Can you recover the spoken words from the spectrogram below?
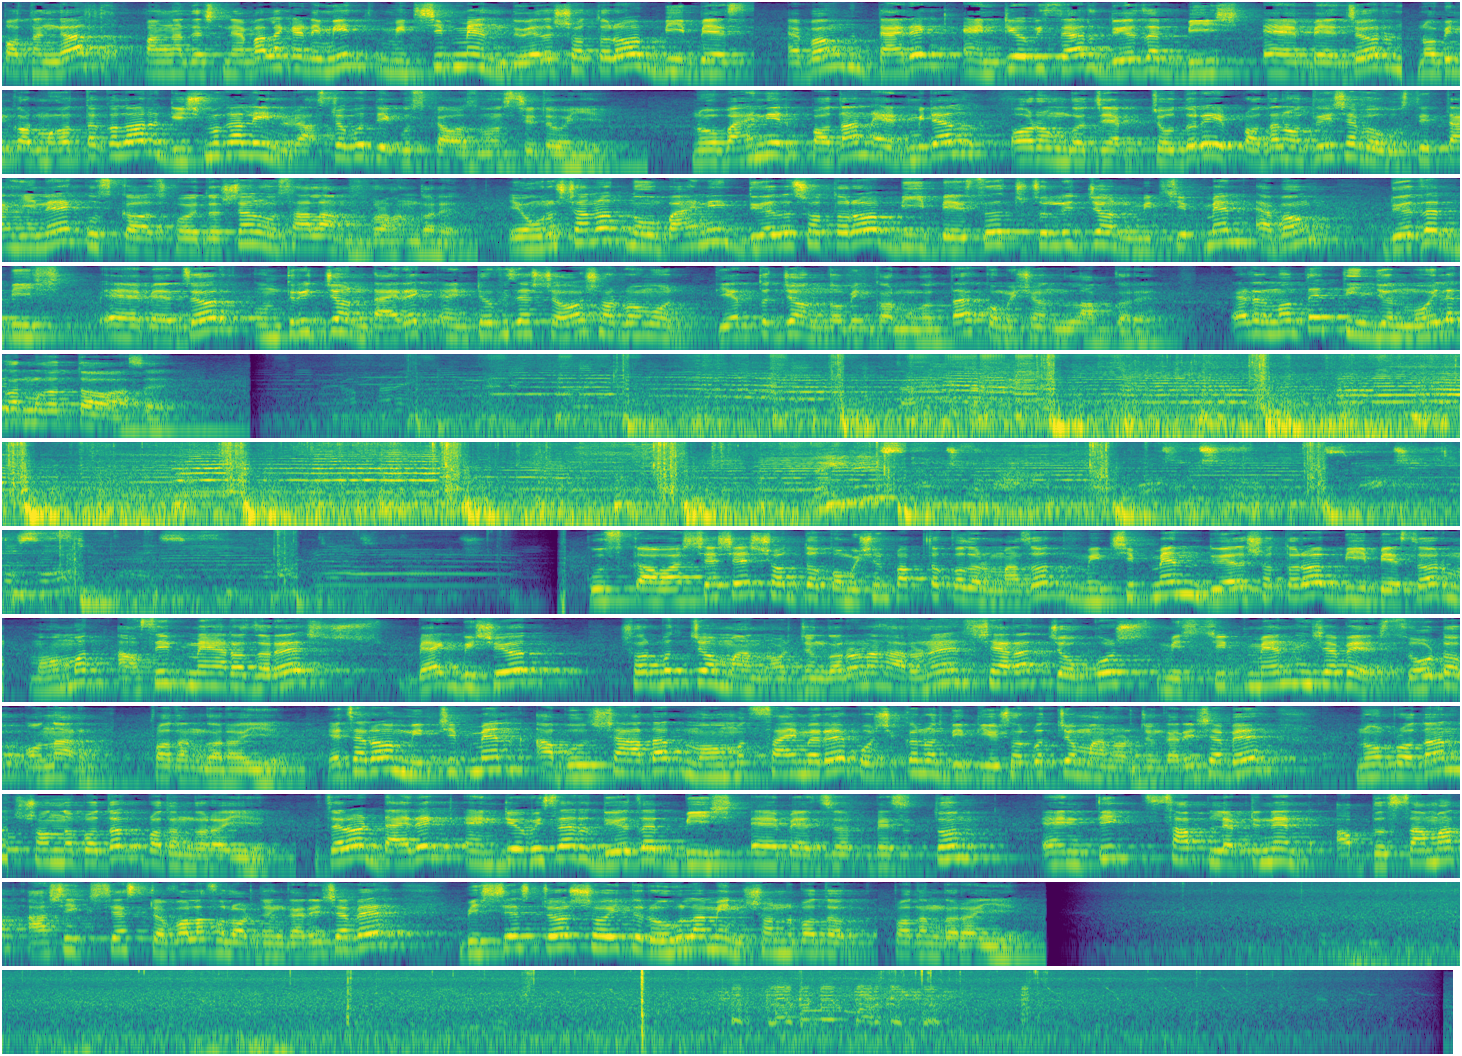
পতাঙ্গাত Bangladesh naval একাডেমিত midshipman দুই হাজার সতেরো বি বেস এবং ডাইরেক্ট এন্টি অফিসার দুই হাজার বিশ এ বেজর নবীন কর্মকর্তাকলর গ্রীষ্মকালীন রাষ্ট্রপতি কুচকাওয়াজ অনুষ্ঠিত হইয়ে নৌবাহিনীর প্রধান এডমিরাল ঔরঙ্গজেব চৌধুরী প্রধান অতিথি হিসেবে উপস্থিত তাহিনে কুচকাওয়াজ পরিদর্শন ও সালাম গ্রহণ করে। এই অনুষ্ঠানত নৌবাহিনী দুই হাজার সতেরো বি বেসর চল্লিশ জন মিডশিপম্যান এবং দুই হাজার বিশ বেচর উনত্রিশ জন ডাইরেক্ট এন্ট্রি অফিসার সহ সর্বমোট তিয়াত্তর জন নবীন কর্মকর্তা কমিশন লাভ করে। এটার মধ্যে তিনজন মহিলা কর্মকর্তাও আছে। কুচকাওয়াজ শেষে সদ্য কমিশনপ্রাপ্ত কলর মাজত মিডশিপম্যান দুই হাজার সতেরো বি বেসর মোহাম্মদ আসিফ মেহরাজরে ব্যাগ বিষয়ত সর্বোচ্চ মান অর্জন করার হারণে সেরা চৌকস মিডশিপম্যান হিসাবে সোর্ট অফ অনার প্রদান করা হয়। এছাড়াও মিডশিপম্যান আবুল শাহাদাত মোহাম্মদ সাইমেরে প্রশিক্ষণ দ্বিতীয় সর্বোচ্চ মান অর্জনকারী হিসাবে নৌপ্রদান স্বর্ণপদক প্রদান করা হয়। এছাড়াও ডাইরেক্ট এন্টি অফিসার দুই হাজার বিশ এ বেসতুন এন্টিক সাব লেফটেন্যান্ট আব্দুল সামাদ আশিক শ্রেষ্ঠ ফলাফল অর্জনকারী হিসাবে বিশ্রেষ্ঠ শহীদ রুহুল আমিন স্বর্ণপদক প্রদান করা হয়।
